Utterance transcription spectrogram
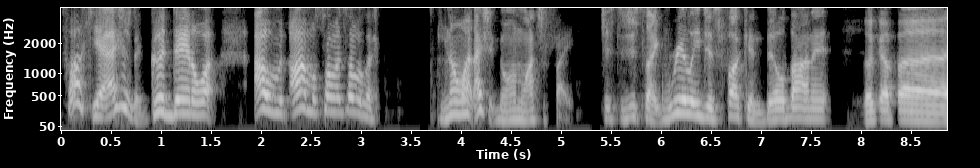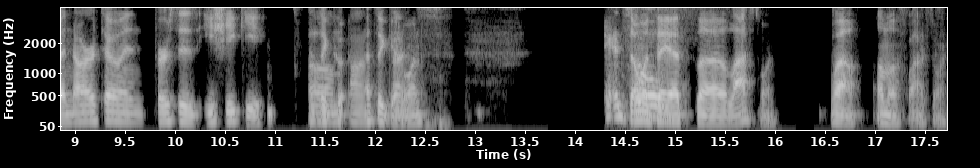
fuck yeah, it's just a good day to watch. I, was, I almost told myself I was like, you know what? I should go and watch a fight just to just like really just fucking build on it. Look up uh Naruto and versus Ishiki. That's a Um, co- on- that's a good one. And someone so, say that's the last one. Well, almost last one.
